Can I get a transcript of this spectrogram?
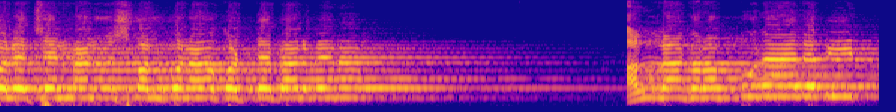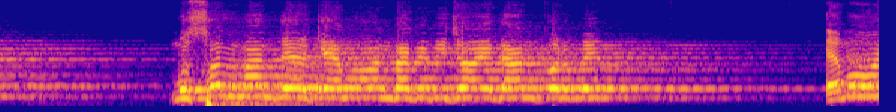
বলেছেন, মানুষ কল্পনাও করতে পারবে না। আল্লাহ রব্বুল আলামিন মুসলমানদেরকে এমন ভাবে বিজয় দান করবেন এমন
